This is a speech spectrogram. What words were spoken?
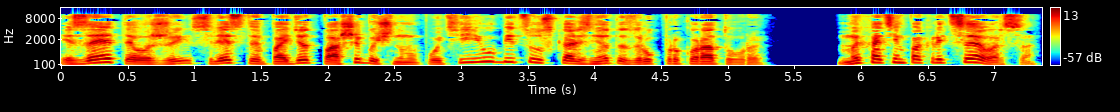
Из-за этой лжи следствие пойдет по ошибочному пути, и убийца ускользнет из рук прокуратуры. Мы хотим покрыть Северса,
